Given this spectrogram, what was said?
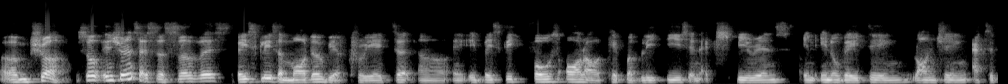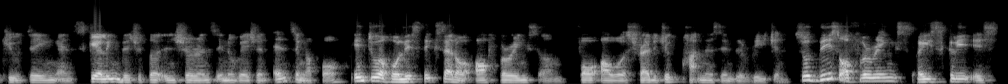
Um, sure. So insurance as a service basically is a model we have created. Uh, it basically folds all our capabilities and experience in innovating, launching, executing, and scaling digital insurance innovation in Singapore into a holistic set of offerings um, for our strategic partners in the region. So these offerings basically is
